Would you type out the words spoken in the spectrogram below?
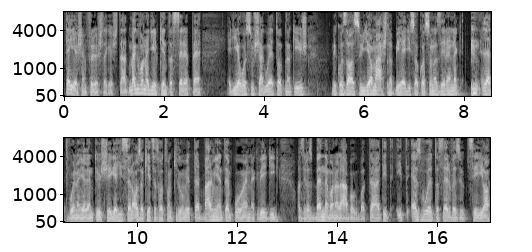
teljesen fölösleges. Tehát megvan egyébként a szerepe egy ilyen hosszúságú etapnak is, méghozzá az, hogy a másnapi hegyi szakaszon azért ennek lett volna jelentősége, hiszen az a 260 kilométer, bármilyen tempó ennek végig, azért az benne van a lábakban. Tehát itt, itt ez volt a szervezők célja.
